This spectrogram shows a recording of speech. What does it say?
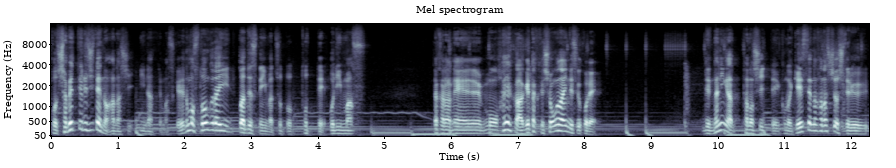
こう喋ってる時点の話になってますけれども、そのぐらいはですね、今ちょっと撮っております。だからね、もう早く上げたくてしょうがないんですよ、これ。で、何が楽しいって、このゲーセンの話をしてる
